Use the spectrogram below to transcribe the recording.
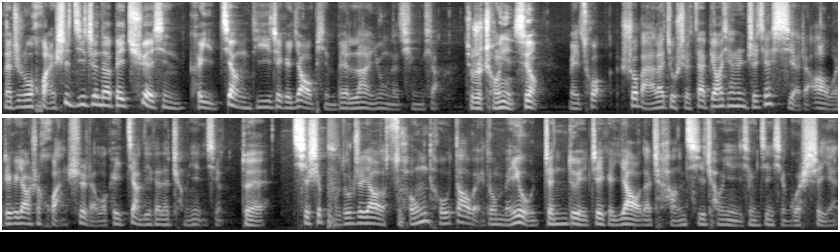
那这种缓释机制呢，被确信可以降低这个药品被滥用的倾向。就是成瘾性。没错，说白了就是在标签上直接写着哦，我这个药是缓释的，我可以降低它的成瘾性。对，其实普渡制药从头到尾都没有针对这个药的长期成瘾性进行过试验，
